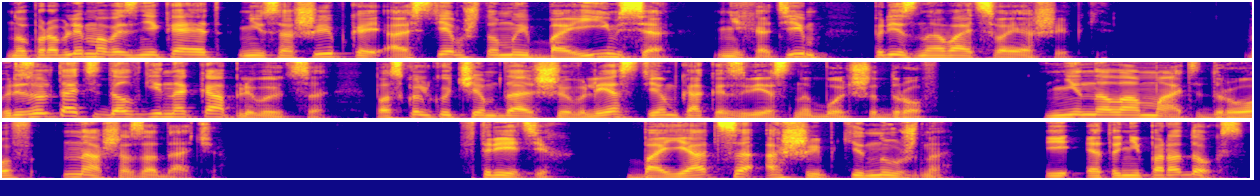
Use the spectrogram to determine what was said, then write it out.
но проблема возникает не с ошибкой, а с тем, что мы боимся, не хотим признавать свои ошибки. В результате долги накапливаются, поскольку чем дальше в лес, тем, как известно, больше дров. Не наломать дров – наша задача. В-третьих, бояться ошибки нужно. И это не парадокс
